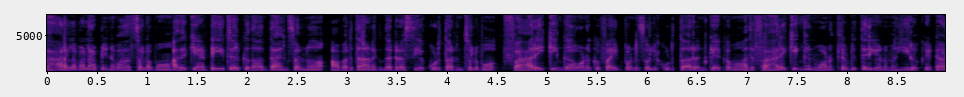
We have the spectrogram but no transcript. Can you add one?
வேற லெவல் அப்படின்னு வா சொல்லவும். அதுக்கு என் டீச்சருக்கு தான் தேங்க்ஸ் சொல்லணும். அவர் தான் எனக்கு இந்த ட்ரெஸ்ஸையே கொடுத்தாருன்னு சொல்லுவோம். ஃபேரி கிங்காக உனக்கு ஃபைட் பண்ண சொல்லி கொடுத்தாருன்னு கேட்கவும். அது ஃபேரி கிங்னு உனக்கு எப்படி தெரியும் நம்ம ஹீரோ கேட்டா?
